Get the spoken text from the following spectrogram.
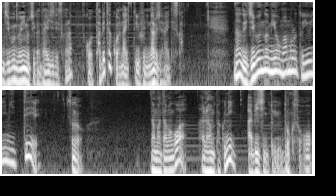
自分の命が大事ですからこう食べたくはないっていうふうになるじゃないですか。なので自分の身を守るという意味でその生卵は卵白にアビジンという毒素を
